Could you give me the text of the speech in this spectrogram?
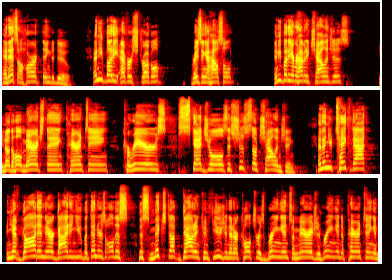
and it's a hard thing to do. Anybody ever struggle raising a household? Anybody ever have any challenges? You know, the whole marriage thing, parenting, careers, schedules, it's just so challenging. And then you take that and you have God in there guiding you, but then there's all this this mixed up doubt and confusion that our culture is bringing into marriage and bringing into parenting and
